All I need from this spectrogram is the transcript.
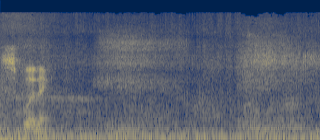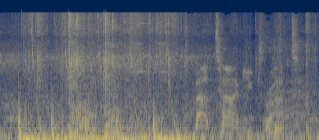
Splitting. Time you dropped.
